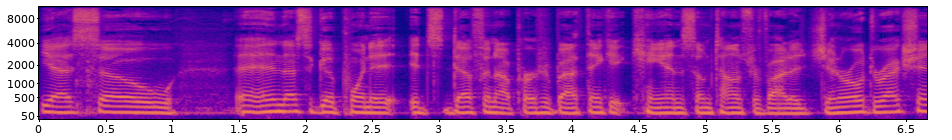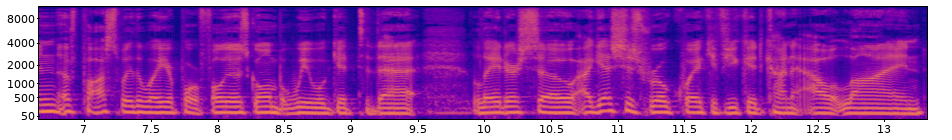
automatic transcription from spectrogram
Yeah, so and that's a good point. It, it's definitely not perfect, but I think it can sometimes provide a general direction of possibly the way your portfolio is going. But we will get to that later. So I guess just real quick, if you could kind of outline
